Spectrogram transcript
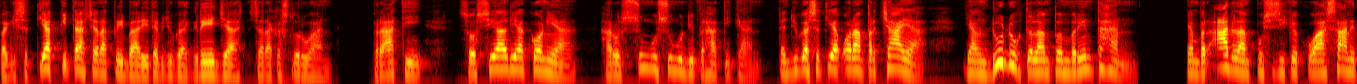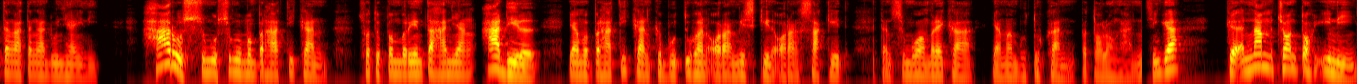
bagi setiap kita secara pribadi tapi juga gereja secara keseluruhan. Berarti sosial diakonia harus sungguh-sungguh diperhatikan dan juga setiap orang percaya yang duduk dalam pemerintahan yang berada dalam posisi kekuasaan di tengah-tengah dunia ini harus sungguh-sungguh memperhatikan suatu pemerintahan yang adil yang memperhatikan kebutuhan orang miskin, orang sakit dan semua mereka yang membutuhkan pertolongan. Sehingga Keenam contoh ini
